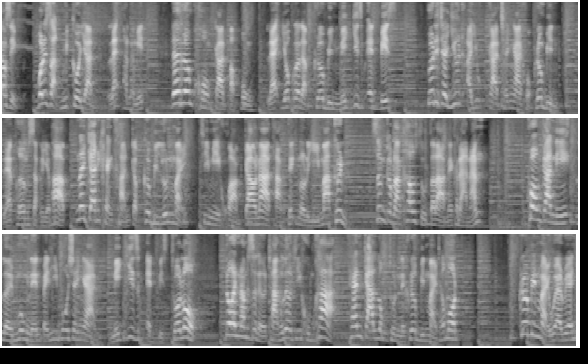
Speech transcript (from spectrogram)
1990 บริษัทมิโกยัน และพันธมิตร ได้เริ่มโครงการปรับปรุง และยกระดับเครื่องบินมิก 21 บิส เพื่อที่จะยืดอายุการใช้งานของเครื่องบิน และเพิ่มศักยภาพ ในการแข่งขันกับเครื่องบินรุ่นใหม่ ที่มีความก้าวหน้าทางเทคโนโลยีมากขึ้น ซึ่งกำลังเข้าสู่ตลาดในขณะนั้น โครงการนี้เลยมุ่งเน้นไปที่ผู้ใช้งานมิก21 บิสทั่วโลก โดยนำเสนอทางเลือกที่คุ้มค่า แทนการลงทุนในเครื่องบินใหม่ทั้งหมด เครื่องบินใหม่ Variant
